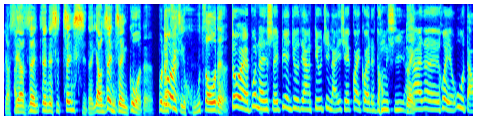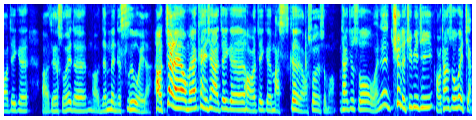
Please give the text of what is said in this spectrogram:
表示要认真的是真实的，要认证过的，不能自己胡诌的。对，不能随便就这样丢进来一些怪怪的东西，对，那这会有误导这个啊这个所谓的啊人们的思维了。好，再来啊我们来看一下这个哈这个马斯克啊说了什么？他就说，反正 Chat GPT 哦，他说会讲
